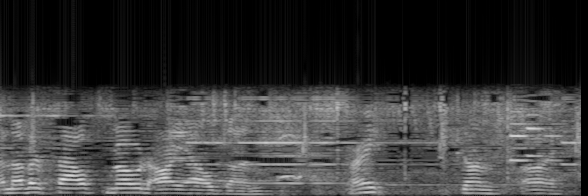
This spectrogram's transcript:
Another Fowlst mode IL done. Alright, done. Alright.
